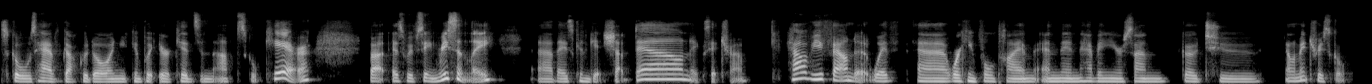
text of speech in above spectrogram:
schools have gakudo and you can put your kids in after school care. But as we've seen recently uh, those can get shut down etc how have you found it with uh, working full time and then having your son go to elementary school?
